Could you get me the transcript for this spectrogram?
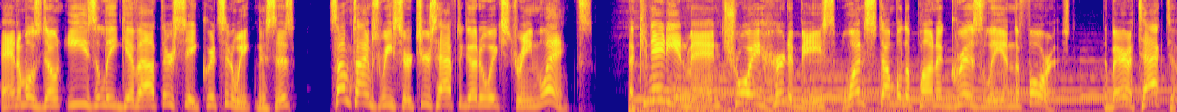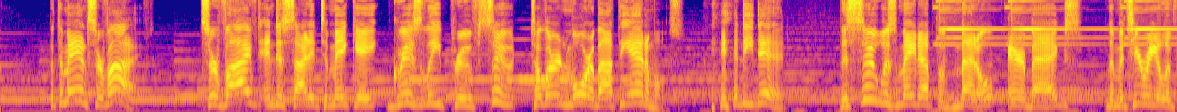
Animals don't easily give out their secrets and weaknesses, Sometimes researchers have to go to extreme lengths. A Canadian man, Troy Hurtubise, once stumbled upon a grizzly in the forest. The bear attacked him, but the man survived. Survived and decided to make a grizzly proof suit to learn more about the animals. and he did. The suit was made up of metal, airbags, the material of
